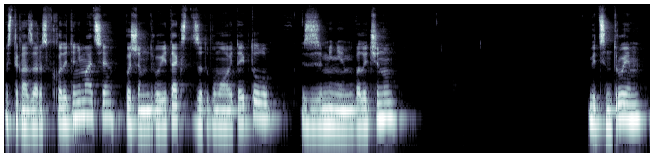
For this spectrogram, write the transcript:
Ось така зараз виходить анімація. Пишемо другий текст за допомогою Tape Tool, змінюємо величину, відцентруємо.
